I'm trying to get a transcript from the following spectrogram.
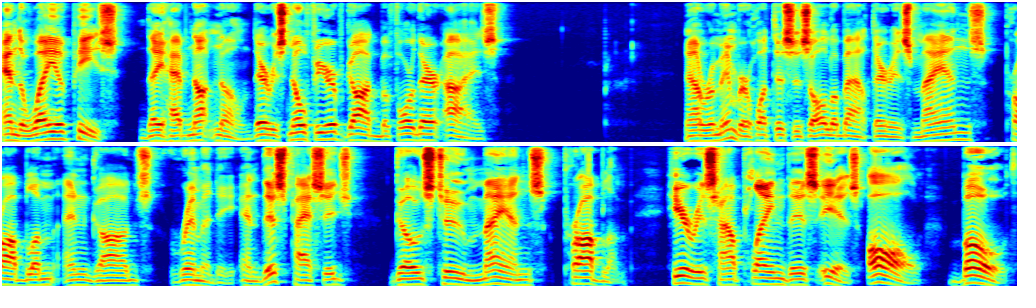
and the way of peace they have not known. There is no fear of God before their eyes. Now remember what this is all about. There is man's problem and God's remedy. And this passage goes to man's problem. Here is how plain this is. All, both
